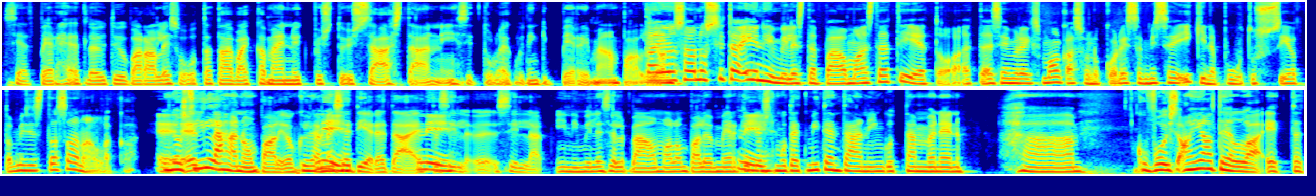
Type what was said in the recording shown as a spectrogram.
sieltä perheet löytyy varallisuutta tai vaikka mä en nyt pystyisi säästämään, niin sitten tulee kuitenkin perimään paljon. Tai on saanut sitä inhimillistä pääomaa, sitä tietoa, että esimerkiksi mä oon kasvanut kodissa, missä ei ikinä puhutu sijoittamisesta sanallakaan. No et, sillähän on paljon, kyllä niin, me se tiedetään, että niin. sillä, sillä inhimillisellä pääomalla on paljon merkitystä, niin. mutta et miten tämä niinku tämmöinen, kun voisi ajatella, että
